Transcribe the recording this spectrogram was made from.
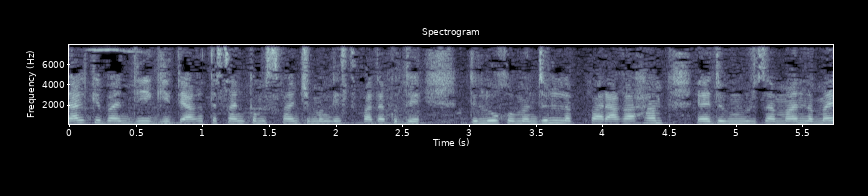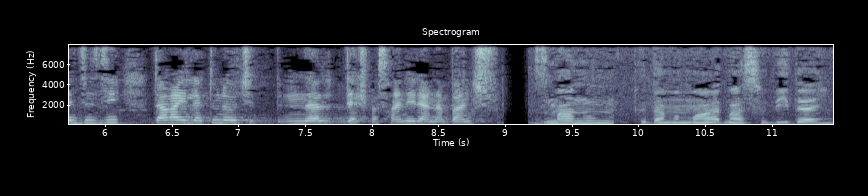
نل کې بندېږي. د هغه تر څنګ کوم سپنج چې موږ استفاده کوو د لوښو مینځلو لپاره هغه هم د مرور زمان له منځه ځي. دغه علتونه وو چې نل د اشپزخانې رانه بند شو. زما نوم قدامه معاد ماسودی دی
